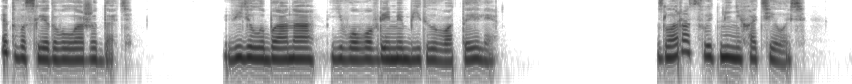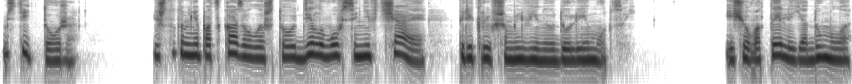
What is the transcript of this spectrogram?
этого следовало ожидать. Видела бы она его во время битвы в отеле. Злорадствовать мне не хотелось, мстить тоже. И что-то мне подсказывало, что дело вовсе не в чае — перекрывшим львиную долю эмоций. Еще в отеле я думала,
